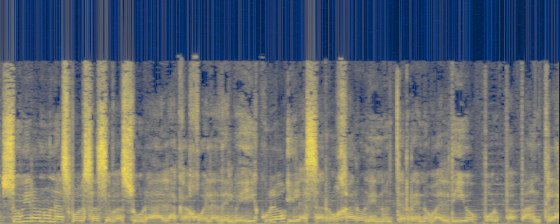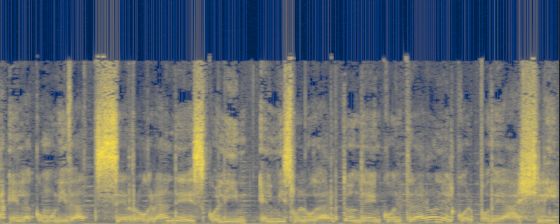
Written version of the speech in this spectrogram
subieron unas bolsas de basura a la cajuela del vehículo y las arrojaron en un terreno baldío por Papantla, en la comunidad Cerro Grande Escolín, el mismo lugar donde encontraron el cuerpo de Ashley.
